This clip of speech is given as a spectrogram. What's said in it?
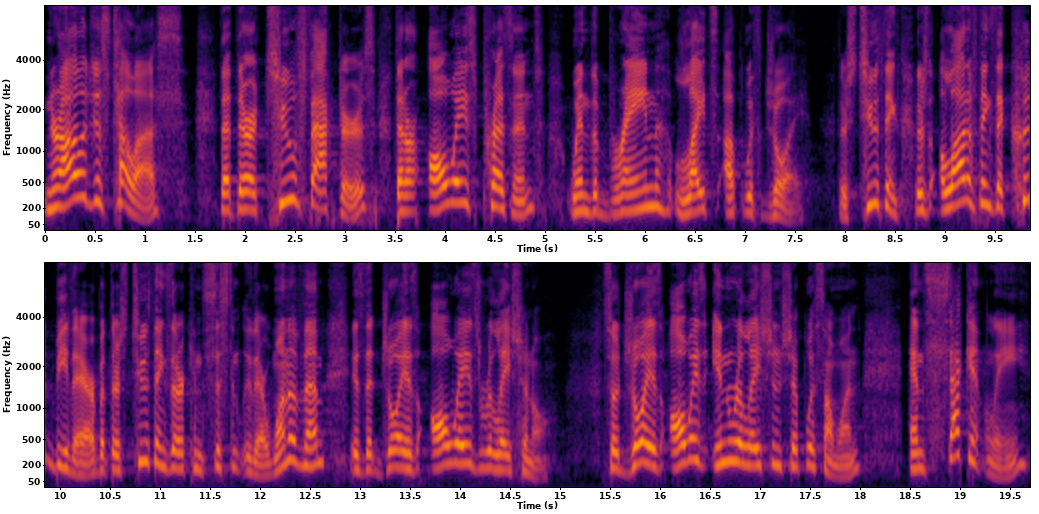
neurologists tell us that there are two factors that are always present when the brain lights up with joy. There's two things. There's a lot of things that could be there, but there's two things that are consistently there. One of them is that joy is always relational. So joy is always in relationship with someone. And secondly,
